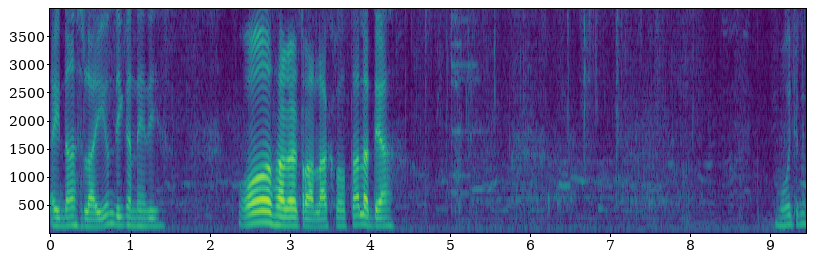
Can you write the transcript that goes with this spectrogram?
ਐਦਾਂ ਸਲਾਈ ਹੁੰਦੀ ਗੰਨੇ ਦੀ। ਉਹ ਸਾਡਾ ਟਰਾਲਾ ਖਲੋਤਾ ਲੱਦਿਆ। ਮੂੰਹ ਚ ਨਹੀਂ।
